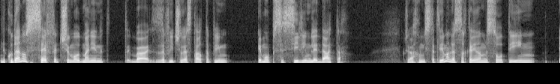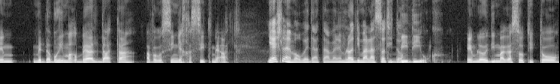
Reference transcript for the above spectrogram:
נקודה נוספת שמאוד מעניינת בזווית של הסטארט-אפים, הם אובססיביים לדאטה. כשאנחנו מסתכלים על השחקנים המסורתיים, הם מדברים הרבה על דאטה, אבל עושים יחסית מעט. יש להם הרבה דאטה, אבל הם לא יודעים מה לעשות איתו. בדיוק. הם לא יודעים מה לעשות איתו,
